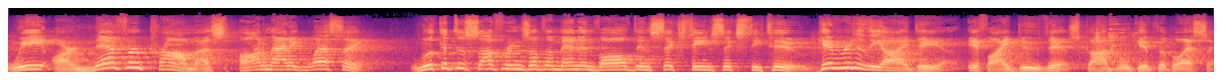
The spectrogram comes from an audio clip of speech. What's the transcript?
We are never promised automatic blessing. Look at the sufferings of the men involved in 1662. Get rid of the idea if I do this, God will give the blessing.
